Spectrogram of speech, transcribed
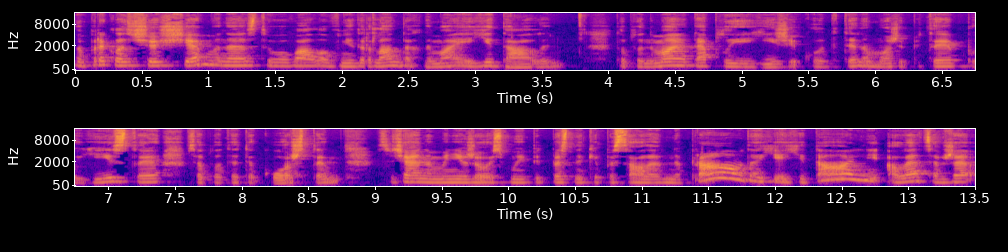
Наприклад, що ще мене здивувало, в Нідерландах немає їдалень, тобто немає теплої їжі, коли дитина може піти поїсти, заплатити кошти. Звичайно, мені вже ось мої підписники писали, неправда, є їдальні, але це вже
